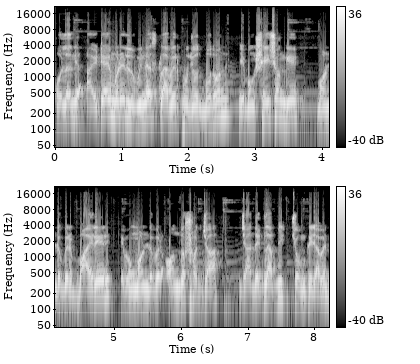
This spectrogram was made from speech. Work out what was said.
কল্যাণী আইটিআই মোড়ের লুমিনাস ক্লাবের পুজো উদ্বোধন এবং সেই সঙ্গে মণ্ডপের বাইরের এবং মণ্ডপের অন্তঃসজ্জা যা দেখলে আপনি চমকে যাবেন।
